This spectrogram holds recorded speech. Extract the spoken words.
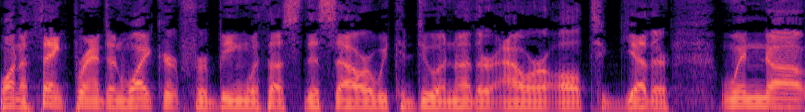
Want to thank Brandon Weichert for being with us this hour. We could do another hour altogether. When uh,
